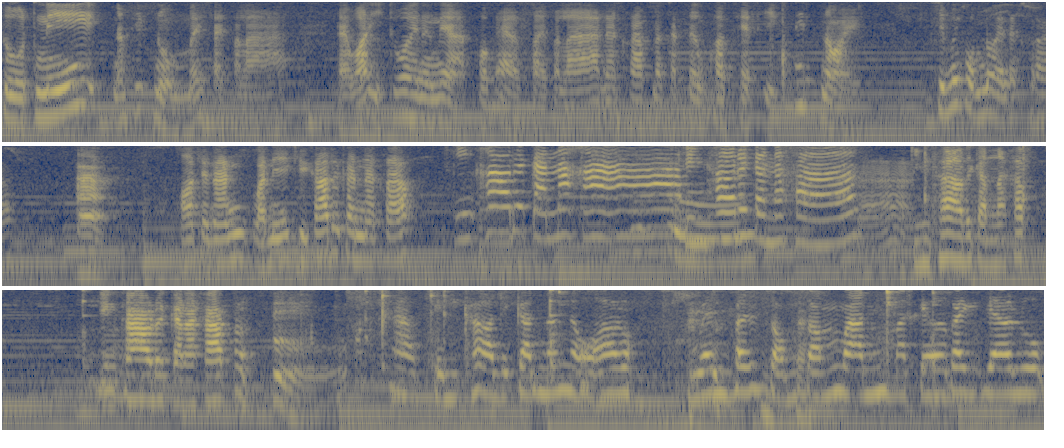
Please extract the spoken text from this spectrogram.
สูตรนี้น้ำพริกหนุ่มไม่ใส่ปลาร้าแต่ว่าอีกถ้วยหนึงเนี่ยผมแอบใส่ปลาร้านะครับ แล้วก็เติมความเผ็ดอีกนิดหน่อย ชิมให้ผมหน่อยนะครับ อ่า เพราะฉะนั้นวันนี้กินข้าวด้วยกันนะครับกินข้าวด้วยกันนะคะ กินข้าวด้วยกันนะคะ อ่ากินข้าวด้วยกันนะครับ กินข้าวด้วยกันนะครับ อืมข้าวกินข้าวด้วยกันนะหนูเว้นไปสองสามวันมาเจอกันอีกแล้วลูก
